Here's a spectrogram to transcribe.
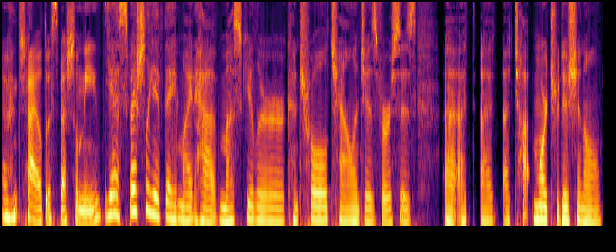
a child with special needs. Yeah, especially if they might have muscular control challenges versus a, a, a, a t- more traditional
